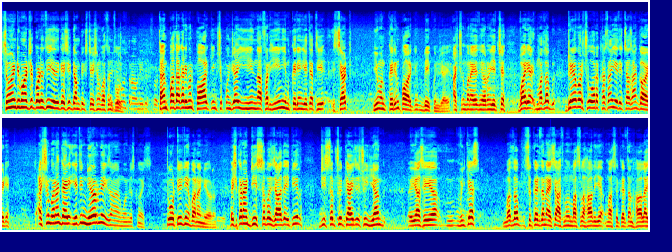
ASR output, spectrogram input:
सन डिमांड गोथी ये गि डंपिंग स्टेशन वतन तुल तम पे अगर इन पार्किंग कुन जाए यह नफर यीन कर सेट इन कर पार्किंग बे कुन जाए अस बना नेरन ये मतलब ड्राइवर और खसान ये गाड़ी अस बना गर ये नेरन जनान मोहमिस कंस टोटली नहीं बना नेरन अ डी सबस ज़्यादा अपील डी सब क्या यंग यह सा यह वनकस मतलब सह कर अत मसल हल यह मसल कर हल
